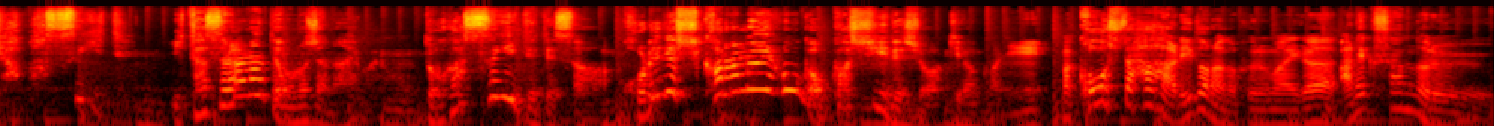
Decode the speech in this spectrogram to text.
やばすぎて。いたずらなんてものじゃないわよ。度が過ぎててさ、これで叱らない方がおかしいでしょ、明らかに。まあ、こうした母リドナの振る舞いがアレクサンドル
